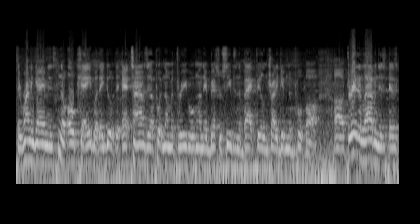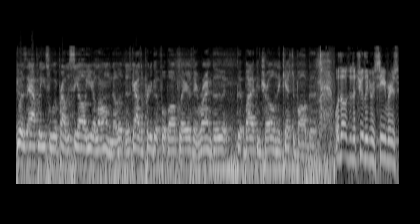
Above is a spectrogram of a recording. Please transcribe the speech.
the running game is you know okay, but they do it at times. They'll put number three, who one of their best receivers in the backfield, and try to give them the football. Uh, three and eleven is as good as athletes who we'll probably see all year long. Though those guys are pretty good football players. They run good, good body control, and they catch the ball good. Well, those are the two leading receivers.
